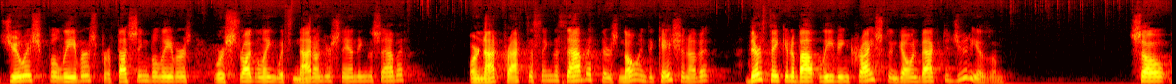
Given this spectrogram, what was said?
Jewish believers, professing believers, were struggling with not understanding the Sabbath or not practicing the Sabbath? There's no indication of it. They're thinking about leaving Christ and going back to Judaism. So,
